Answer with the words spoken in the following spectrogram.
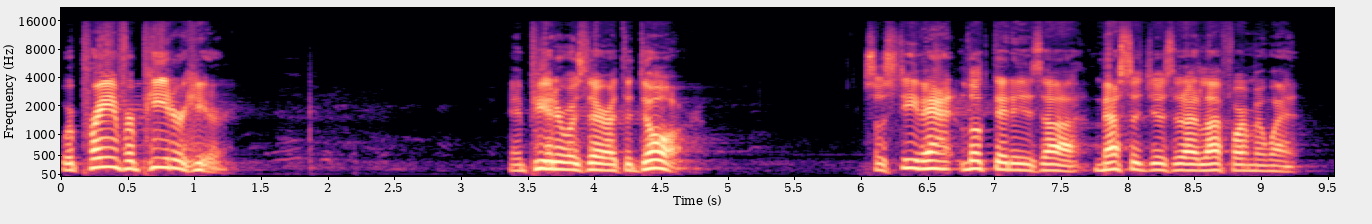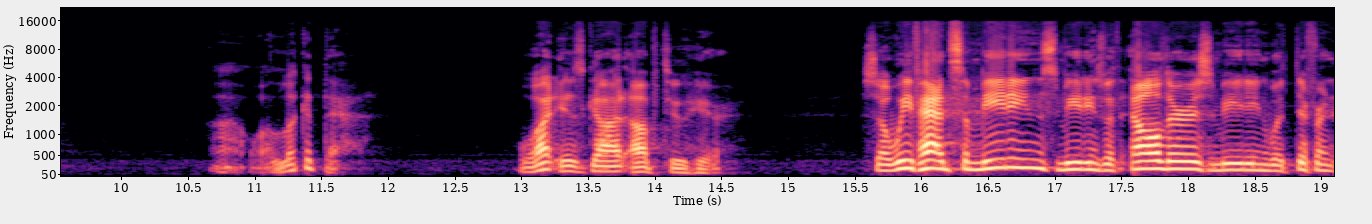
We're praying for Peter here. And Peter was there at the door. So Steve Ant looked at his uh, messages that I left for him and went, look at that. What is God up to here? So we've had some meetings, meetings with elders, meeting with different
